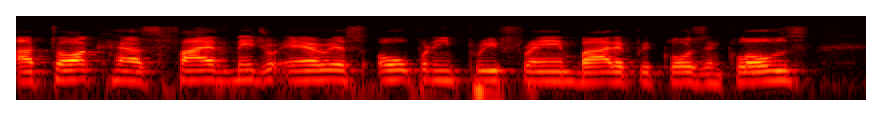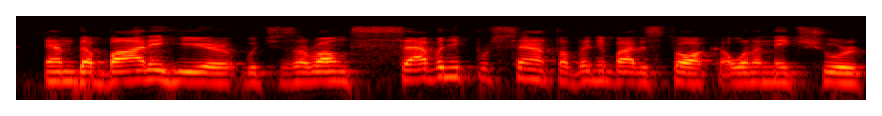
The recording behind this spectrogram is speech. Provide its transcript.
a talk has five major areas: opening, pre-frame, body, pre-close, and close. And the body here, which is around 70% of anybody's talk, I want to make sure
